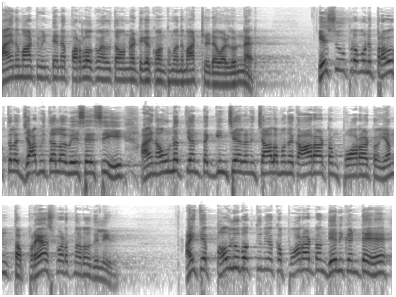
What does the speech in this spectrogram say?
ఆయన మాట వింటేనే పరలోకం వెళ్తా ఉన్నట్టుగా కొంతమంది మాట్లాడే వాళ్ళు ఉన్నారు. యేసు ప్రభుని ప్రవక్తల జాబితాలో వేసేసి ఆయన ఔన్నత్యాన్ని తగ్గించేయాలని చాలామందికి ఆరాటం పోరాటం ఎంత ప్రయాసపడుతున్నారో తెలియదు. అయితే పౌలు భక్తుని యొక్క పోరాటం దేనికంటే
